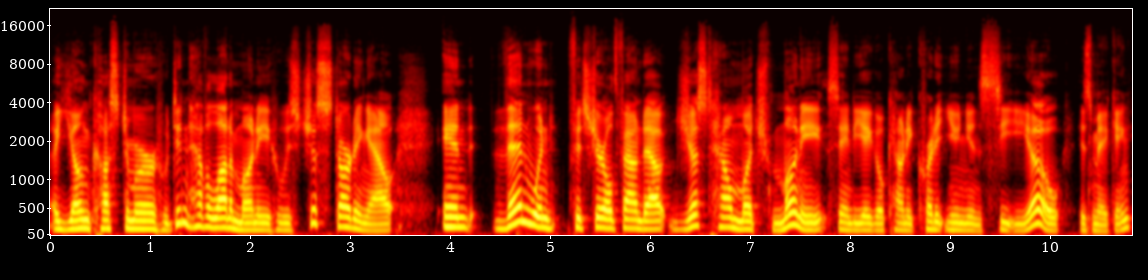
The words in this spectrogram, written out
a young customer who didn't have a lot of money, who was just starting out. And then when Fitzgerald found out just how much money San Diego County Credit Union's CEO is making,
